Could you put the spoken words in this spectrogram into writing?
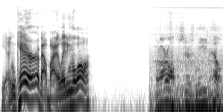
He doesn't care about violating the law. But our officers need help.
